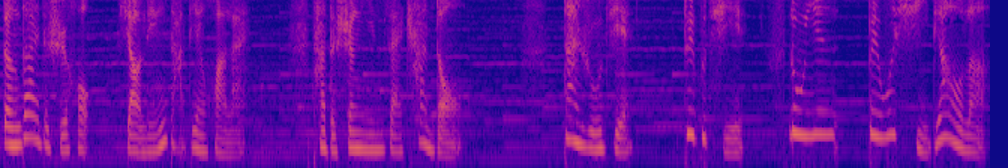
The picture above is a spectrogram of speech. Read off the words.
等待的时候，小玲打电话来，她的声音在颤抖：“淡如姐，对不起，录音被我洗掉了。”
